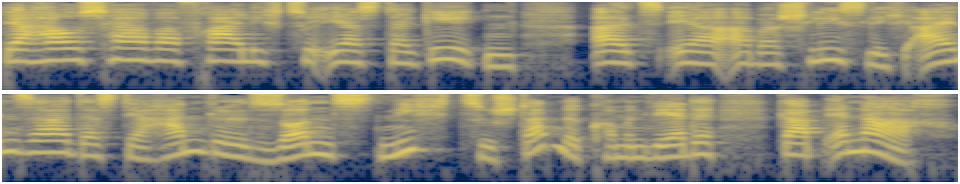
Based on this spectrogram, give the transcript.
Der Hausherr war freilich zuerst dagegen, als er aber schließlich einsah, dass der Handel sonst nicht zustande kommen werde, gab er nach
